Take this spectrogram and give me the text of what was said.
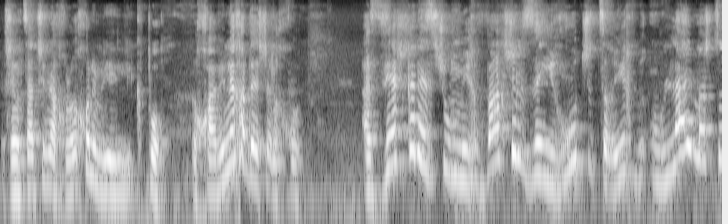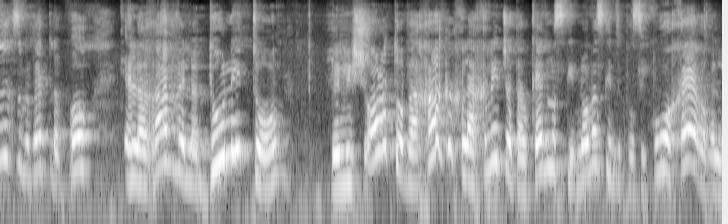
עכשיו מצד שני אנחנו לא יכולים לקפוא. אנחנו חייבים לחדש הלכות אז יש כאן איזשהו מרווח של זהירות שצריך, ואולי מה שצריך זה באמת לבוא אל הרב ולדון איתו ולשאול אותו ואחר כך להחליט שאתה כן מסכים, לא מסכים, זה כבר סיפור אחר, אבל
